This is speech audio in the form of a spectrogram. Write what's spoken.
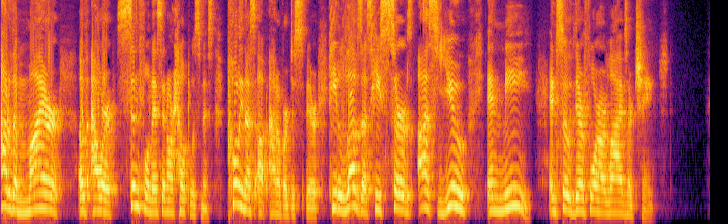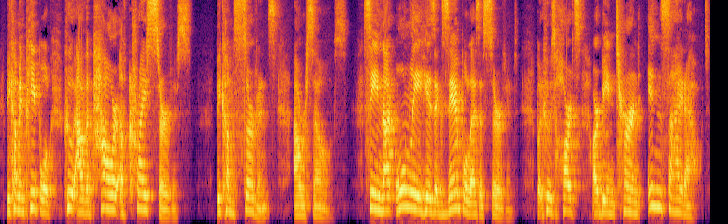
out of the mire of our sinfulness and our helplessness, pulling us up out of our despair. He loves us, He serves us, you and me. And so, therefore, our lives are changed, becoming people who, out of the power of Christ's service, become servants ourselves, seeing not only his example as a servant, but whose hearts are being turned inside out,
